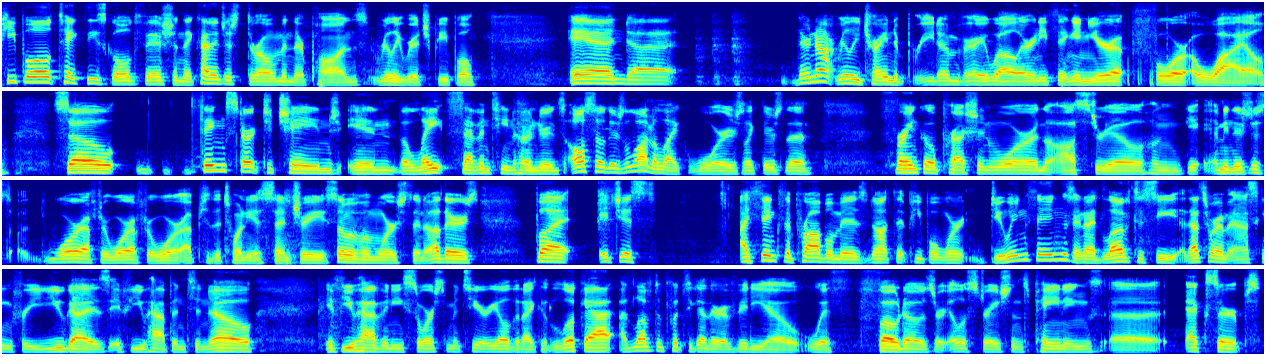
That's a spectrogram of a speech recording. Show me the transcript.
people take these goldfish and they kind of just throw them in their ponds. Really rich people and uh, they're not really trying to breed them very well or anything in Europe for a while. So things start to change in the late 1700s. Also, there's a lot of like wars, like there's the Franco-Prussian War and the Austro-Hungarian. I mean, there's just war after war after war up to the 20th century. Some of them worse than others, but it just I think the problem is not that people weren't doing things, and I'd love to see. That's where I'm asking for you guys if you happen to know, if you have any source material that I could look at. I'd love to put together a video with photos or illustrations, paintings, uh, excerpts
